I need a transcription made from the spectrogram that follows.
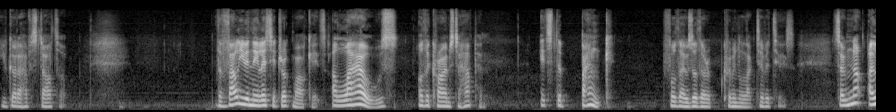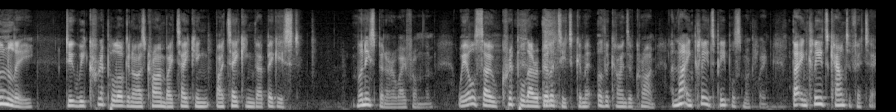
You've got to have a startup. The value in the illicit drug markets allows other crimes to happen. It's the bank for those other criminal activities. So not only do we cripple organised crime by taking by taking their biggest money spinner away from them, we also cripple their ability to commit other kinds of crime. And that includes people smuggling. That includes counterfeiting.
